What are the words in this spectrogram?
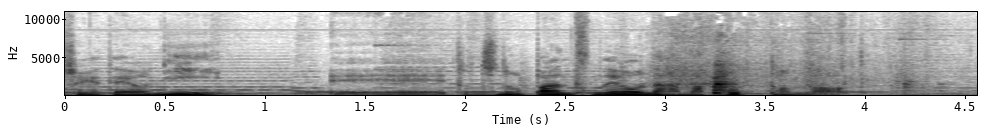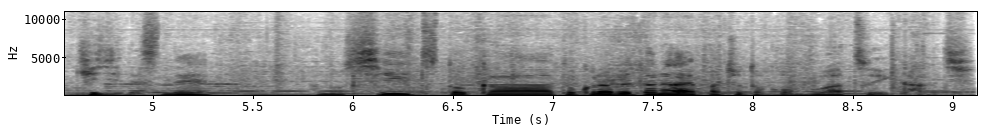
申し上げたように、えーと、血のパンツのような、まあ、コットンの生地ですね。あのシーツとかと比べたらやっぱちょっとこう分厚い感じ。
